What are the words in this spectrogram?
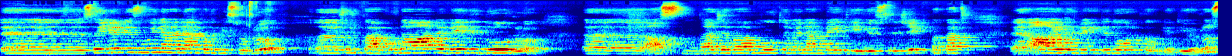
Ee, sayılar yazımıyla alakalı bir soru. Ee, çocuklar burada A ve B de doğru. Ee, aslında cevabı muhtemelen B diye gösterecek. Fakat e, A'yı da B'yi de doğru kabul ediyoruz.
